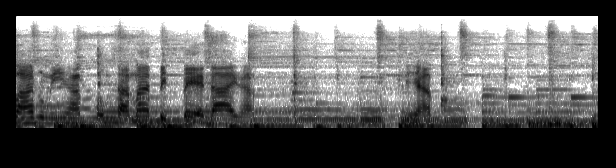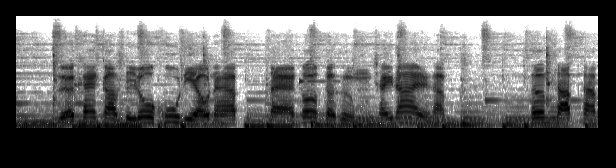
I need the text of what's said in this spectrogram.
ฟ้าๆตรงนี้ครับ ผมสามารถปิดเบสได้ครับ นี่ครับ เหลือแค่กาวซีโร่คู่เดียวนะครับ แต่ก็กระหึ่มใช้ได้เลยครับ เพิ่มซับครับ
